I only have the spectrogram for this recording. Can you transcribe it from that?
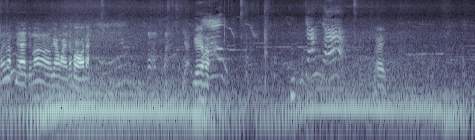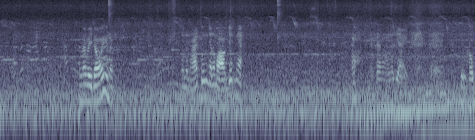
mới bắt ra cho nó ra ngoài nó bò nè. Dạ ghê hả? Đây. Nó bị đói rồi nè. Mình thả xuống cho nó bò một chút nha căng nó dài kinh khủng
